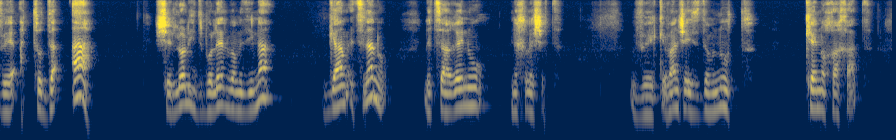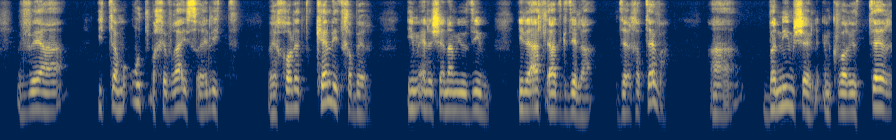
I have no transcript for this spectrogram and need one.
והתודעה של לא להתבולל במדינה, גם אצלנו, לצערנו, נחלשת. וכיוון שההזדמנות כן נוכחת, וההיטמעות בחברה הישראלית, והיכולת כן להתחבר עם אלה שאינם יהודים, היא לאט לאט גדלה דרך הטבע. הבנים של הם כבר יותר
